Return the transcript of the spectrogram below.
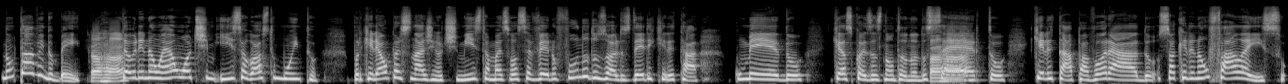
não tava indo bem. Aham. Então ele não é um otimista. Isso eu gosto muito. Porque ele é um personagem otimista, mas você vê no fundo dos olhos dele que ele tá com medo, que as coisas não estão dando Aham. certo, que ele tá apavorado. Só que ele não fala isso.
